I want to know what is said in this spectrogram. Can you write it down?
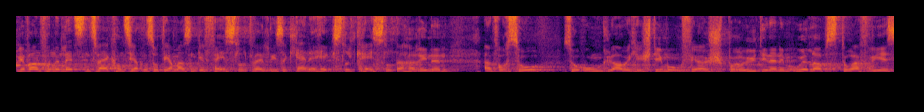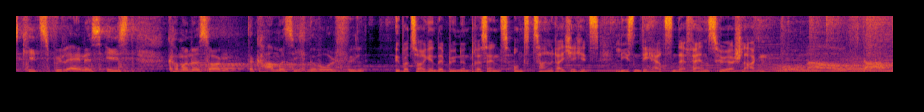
Wir waren von den letzten zwei Konzerten so dermaßen gefesselt, weil dieser kleine Häckselkessel da herinnen einfach so, so unglaubliche Stimmung versprüht in einem Urlaubsdorf, wie es Kitzbühel eines ist, kann man nur sagen, da kann man sich nur wohlfühlen. Überzeugende Bühnenpräsenz und zahlreiche Hits ließen die Herzen der Fans höher schlagen. Oben auf der Alm,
